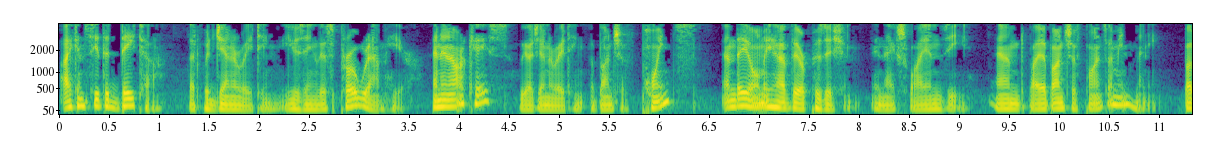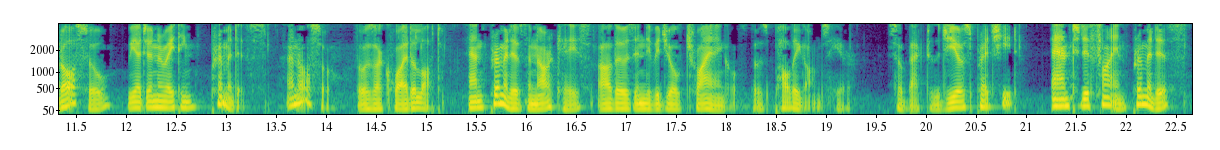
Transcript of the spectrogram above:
I can see the data that we're generating using this program here. And in our case, we are generating a bunch of points, and they only have their position in x, y, and z. And by a bunch of points, I mean many. But also, we are generating primitives. And also, those are quite a lot. And primitives in our case are those individual triangles, those polygons here. So back to the geo spreadsheet. And to define primitives,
